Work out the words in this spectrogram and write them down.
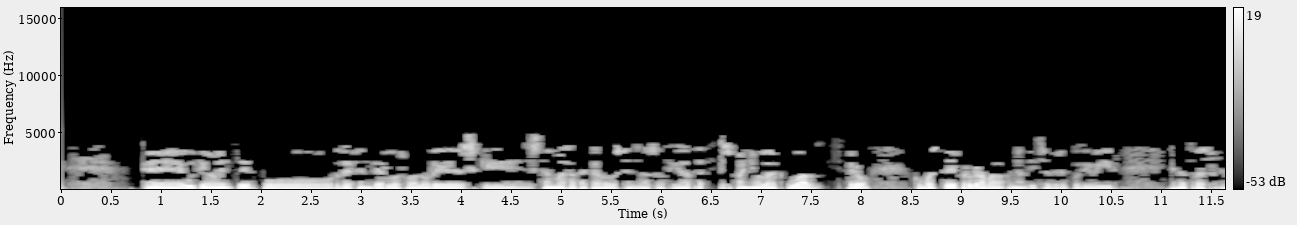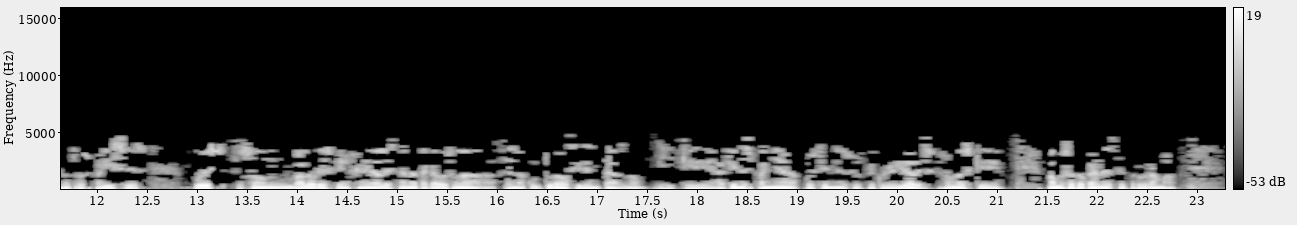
eh, últimamente por defender los valores que están más atacados en la sociedad española actual. Pero como este programa me han dicho que se puede oír en otros, en otros países, pues son valores que en general están atacados en la, en la cultura occidental, ¿no? Y que aquí en España pues tienen sus peculiaridades, que son las que vamos a tocar en este programa.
